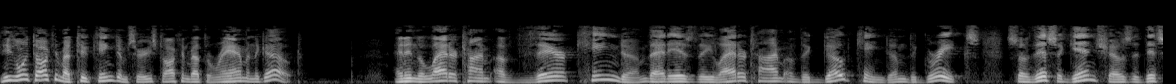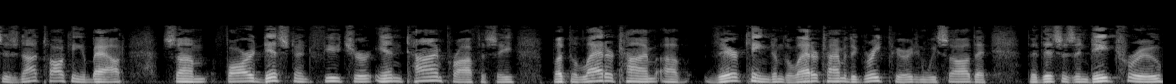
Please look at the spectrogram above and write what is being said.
He's only talking about two kingdoms here. He's talking about the ram and the goat. And in the latter time of their kingdom, that is the latter time of the goat kingdom, the Greeks. So this again shows that this is not talking about some far distant future end time prophecy, but the latter time of their kingdom, the latter time of the Greek period, and we saw that, that this is indeed true,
